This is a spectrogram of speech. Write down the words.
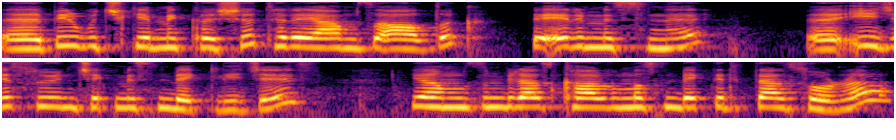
e, bir buçuk yemek kaşığı tereyağımızı aldık ve erimesini e, iyice suyun çekmesini bekleyeceğiz. Yağımızın biraz kavrulmasını bekledikten sonra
